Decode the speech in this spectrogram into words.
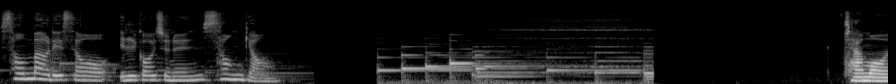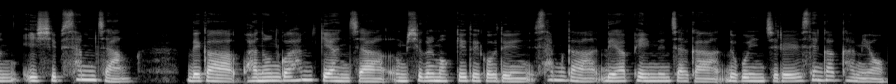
섬마을에서 읽어주는 성경 잠언 23장 내가 관원과 함께 앉아 음식을 먹게 되거든 삼가 내 앞에 있는 자가 누구인지를 생각하며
